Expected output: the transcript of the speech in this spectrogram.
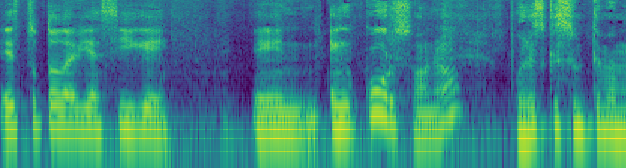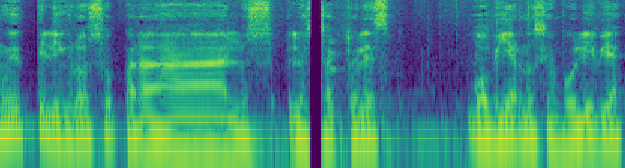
Esto todavía sigue en, en curso, ¿no? Pues es que es un tema muy peligroso para los, los actuales gobiernos en Bolivia,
